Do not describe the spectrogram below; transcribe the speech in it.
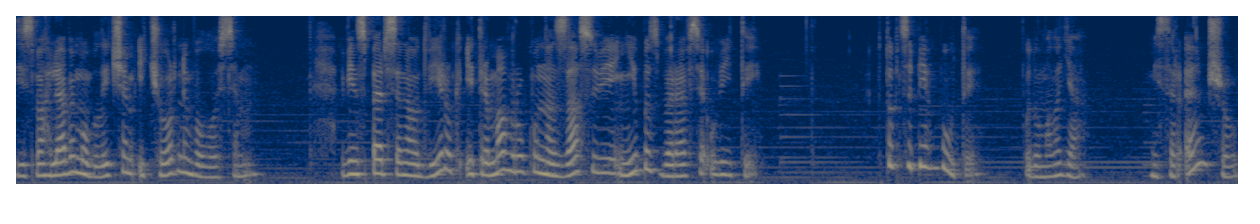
зі смаглявим обличчям і чорним волоссям. Він сперся на одвірок і тримав руку на засуві, ніби збирався увійти. Хто б це міг бути? подумала я. Містер Емшоу?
